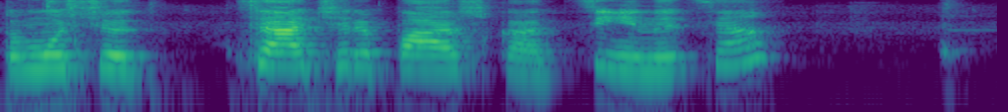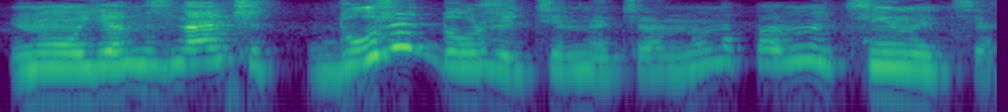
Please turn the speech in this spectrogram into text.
Тому що ця черепашка ціниться. Ну, я не знаю, чи дуже-дуже ціниться. Ну, напевно, ціниться.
